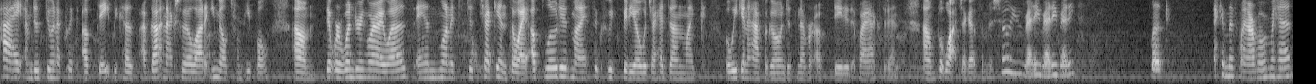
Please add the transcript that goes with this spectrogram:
Hi, I'm just doing a quick update because I've gotten actually a lot of emails from people um, that were wondering where I was and wanted to just check in. So I uploaded my six week video, which I had done like a week and a half ago and just never updated it by accident. Um, but watch, I got something to show you. Ready, ready, ready? Look, I can lift my arm over my head.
